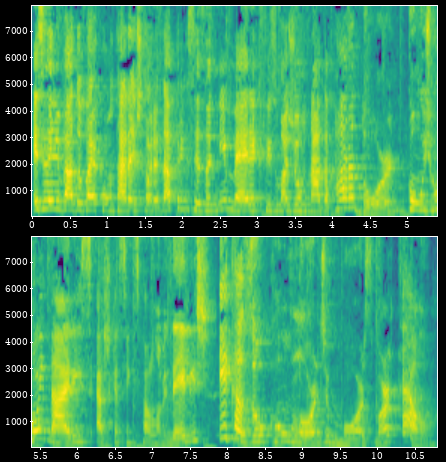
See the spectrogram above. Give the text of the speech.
Esse derivado vai contar a história da princesa Niméria, que fez uma jornada para Dorne com os Roinares, acho que é assim que se fala o nome deles, e casou com o Lord Mors Martell.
